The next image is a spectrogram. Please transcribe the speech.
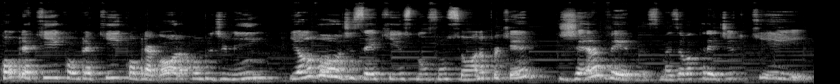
compre aqui, compre aqui, compre agora, compre de mim. E eu não vou dizer que isso não funciona porque gera vendas, mas eu acredito que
